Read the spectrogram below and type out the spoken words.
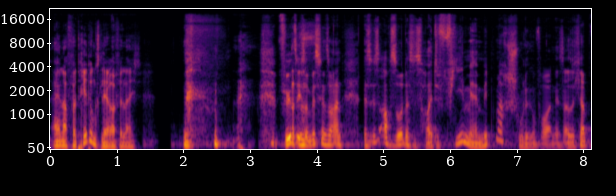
einer Vertretungslehrer vielleicht? Fühlt sich so ein bisschen so an. Es ist auch so, dass es heute viel mehr Mitmachschule geworden ist. Also ich habe,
